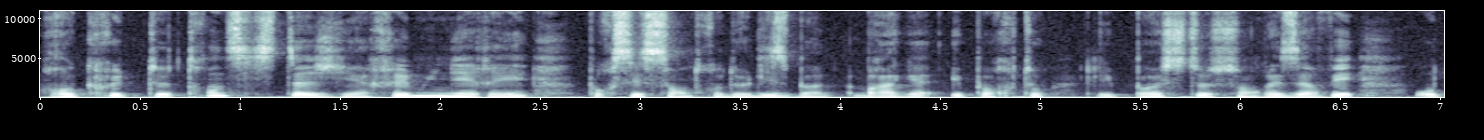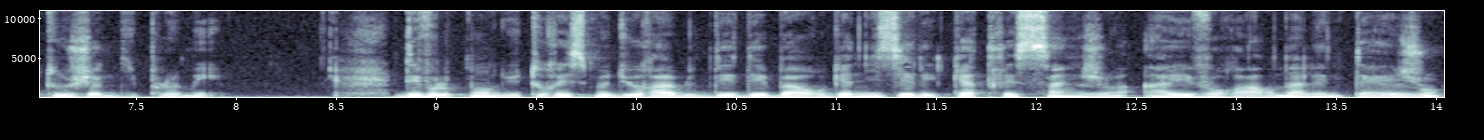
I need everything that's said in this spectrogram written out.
recrute 36 stagiaires rémunérés pour ses centres de Lisbonne, Braga et Porto. Les postes sont réservés aux tout jeunes diplômés. Développement du tourisme durable, des débats organisés les 4 et 5 juin à Évora, en Alentejo.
